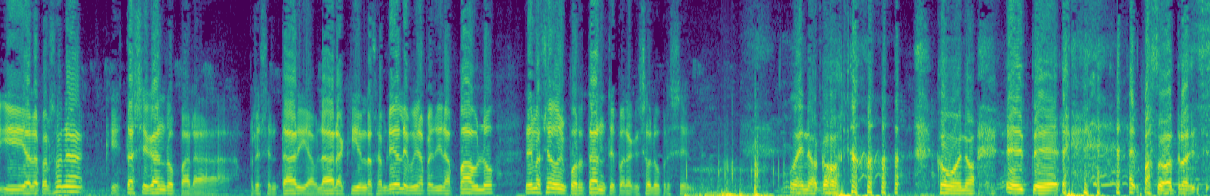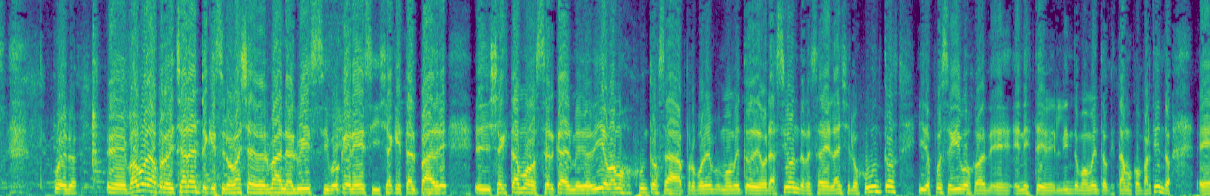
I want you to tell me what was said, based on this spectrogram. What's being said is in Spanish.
Y a la persona que está llegando para presentar y hablar aquí en la asamblea le voy a pedir a Pablo, demasiado importante para que yo lo presente. Bueno, cómo no, cómo no. Este, paso vez. Bueno, eh, vamos a aprovechar antes que se nos vaya de hermana, Luis, si vos querés, y ya que está el padre, eh, ya que estamos cerca del mediodía, vamos juntos a proponer un momento de oración, de rezar el ángelo juntos, y después seguimos eh, en este lindo momento que estamos compartiendo.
